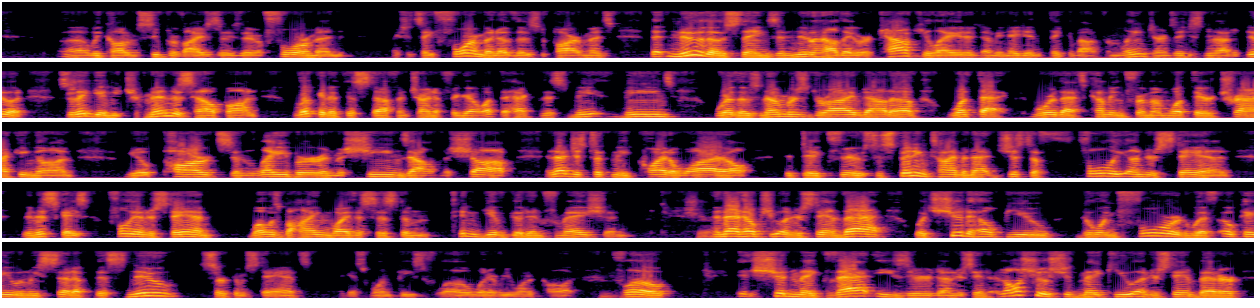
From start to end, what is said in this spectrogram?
uh, we called them supervisors, they were foremen, I should say foremen of those departments that knew those things and knew how they were calculated. I mean, they didn't think about it from lean terms, they just knew how to do it. So they gave me tremendous help on looking at this stuff and trying to figure out what the heck this me- means, where those numbers derived out of, what that where that's coming from, and what they're tracking on, you know, parts and labor and machines out in the shop. And that just took me quite a while to dig through. So spending time in that just to fully understand, in this case, fully understand what was behind why the system didn't give good information. Sure. And that helps you understand that, which should help you going forward with okay, when we set up this new circumstance, I guess one piece flow, whatever you want to call it, mm-hmm. flow, it should make that easier to understand. It also should make you understand better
